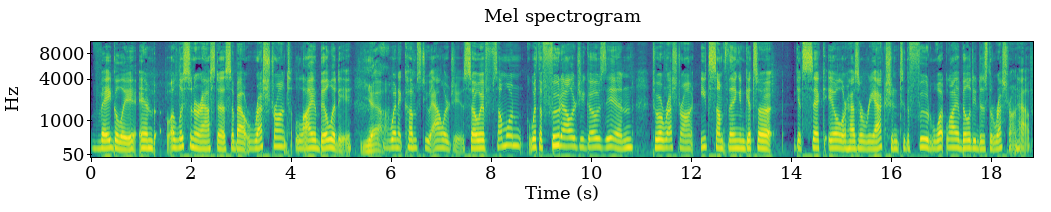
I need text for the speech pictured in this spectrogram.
vaguely, and a listener asked us about restaurant liability yeah. when it comes to allergies. So if someone with a food allergy goes in to a restaurant, eats something and gets a gets sick, ill or has a reaction to the food, what liability does the restaurant have?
